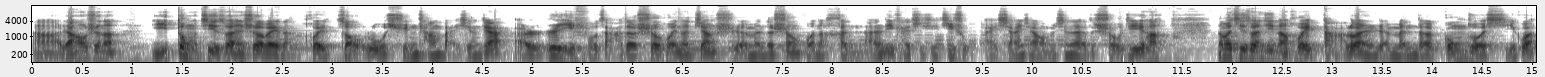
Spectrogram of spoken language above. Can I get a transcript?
啊，然后是呢，移动计算设备呢会走入寻常百姓家，而日益复杂的社会呢将使人们的生活呢很难离开这些技术。哎，想一想我们现在的手机哈，那么计算机呢会打乱人们的工作习惯，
